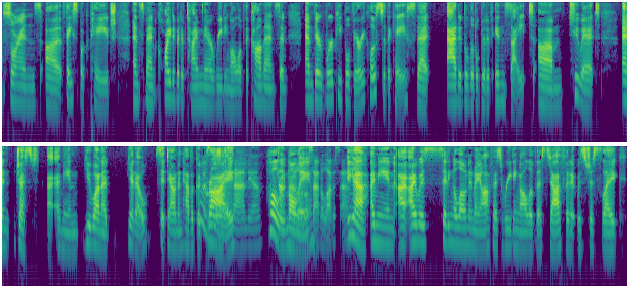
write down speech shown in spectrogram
soren's uh, facebook page and spent quite a bit of time there reading all of the comments. And and there were people very close to the case that added a little bit of insight um, to it and just I mean you want to you know sit down and have a good cry A sad, yeah. Holy Not- not a moly. sad, a lot of sad. Yeah, I mean, I, I was sitting alone in my office reading all of this stuff, and it was just like,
